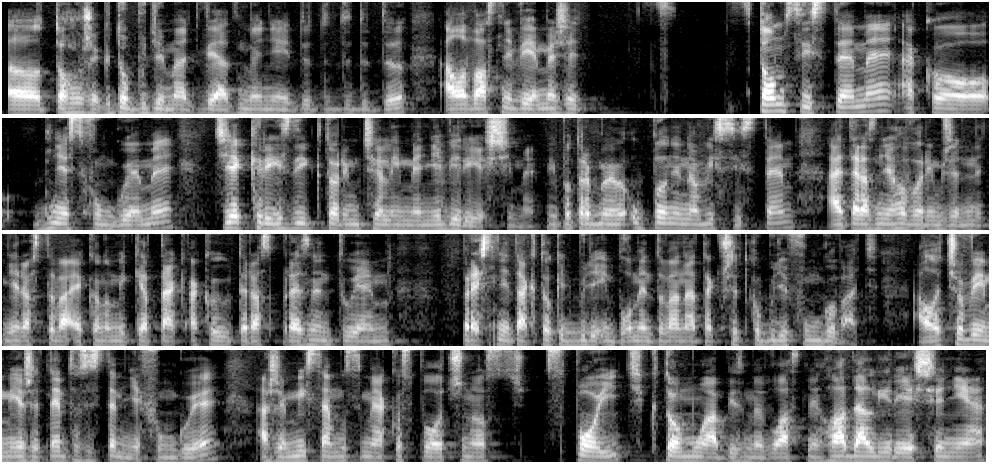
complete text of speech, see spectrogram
uh, toho, že kto bude mať viac, menej, d, d, d, d, ale vlastne vieme, že v tom systéme, ako dnes fungujeme, tie krízy, ktorým čelíme, nevyriešime. My potrebujeme úplne nový systém. A ja teraz nehovorím, že nerastová ekonomika tak, ako ju teraz prezentujem, presne takto, keď bude implementovaná, tak všetko bude fungovať. Ale čo viem je, že tento systém nefunguje a že my sa musíme ako spoločnosť spojiť k tomu, aby sme vlastne hľadali riešenia,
